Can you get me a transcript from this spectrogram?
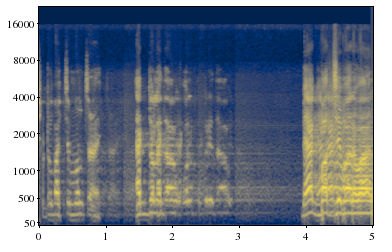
ছোট বাচ্চা মন চায়। দাও করে দাও। ব্যাগ বারবার।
